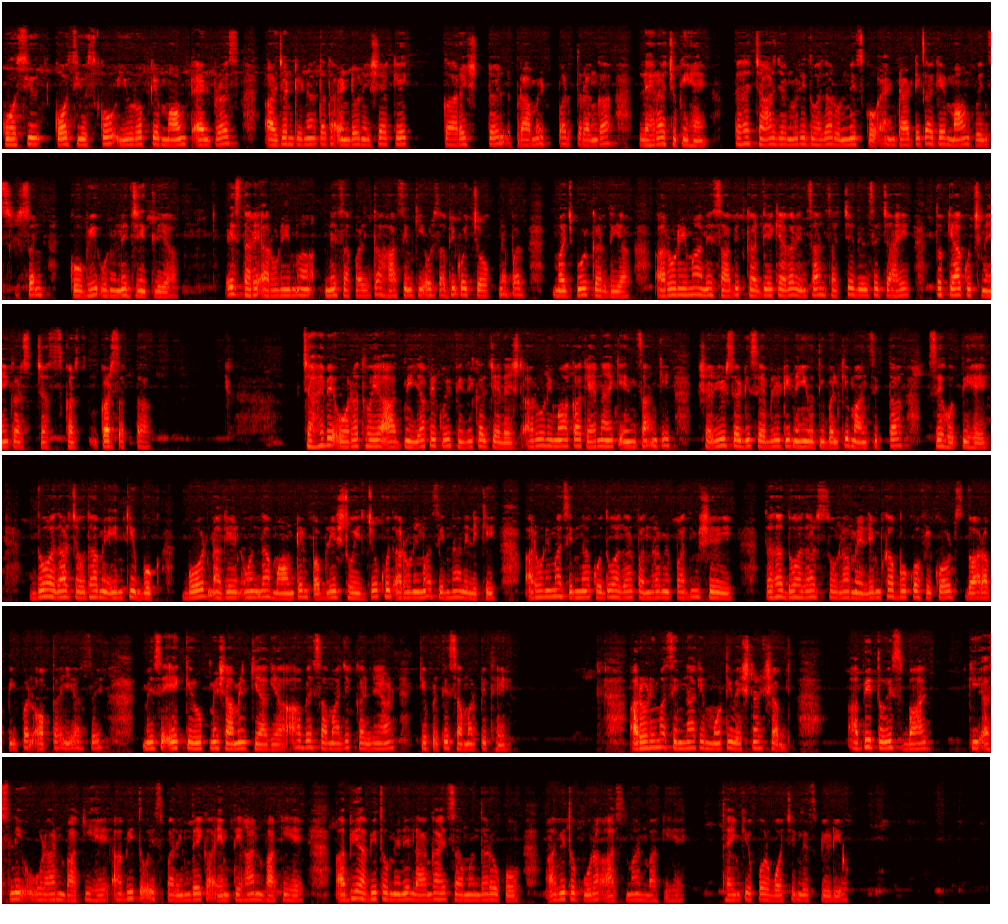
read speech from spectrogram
कोसियुस्को यूरोप के माउंट एल्ब्रस अर्जेंटीना तथा इंडोनेशिया के कारिस्टल पिरामिड पर तिरंगा लहरा चुकी हैं तथा 4 जनवरी 2019 को एंटार्क्टिका के माउंट विंसन को भी उन्होंने जीत लिया। इस तरह अरुणिमा ने सफलता हासिल की और सभी को चौंकने पर मजबूर कर दिया। अरुणिमा ने साबित कर दिया कि अगर इंसान सच्चे दिल से चाहे तो क्या कुछ नहीं कर कर, कर सकता। चाहे वे औरत हो या आदमी या फिर कोई फ़िज़िकल चैलेंज अरुणिमा का कहना है कि इंसान की शरीर से डिसेबिलिटी नहीं होती, बल्कि मानसिकता से होती है। 2014 में इनकी book born again on the mountain publish हुई, जो खुद अरुणिमा सिन्हा ने लिखी। अरुणिमा सिन्हा को 2015 में पद्मश्री तथा 2016 में लिम्का बुक ऑफ़ रिकॉर्ड्स द्वारा पीपल ऑफ़ द ईयर से, में से एक के रूप में शामिल किया गया। अब वे सामाजिक कल्याण के प्रति समर्पित हैं। अरुणिमा सिन्हा के मोटिवेशनल शब्द, अभी तो इस बात की असली उड़ान बाकी है, अभी तो इस परिंदे का इम्तिहान बाकी है, अभी अभी तो मैंने लांगा है समंदरों को, अभी तो पूरा आसमान बाकी है। Thank you for watching this video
